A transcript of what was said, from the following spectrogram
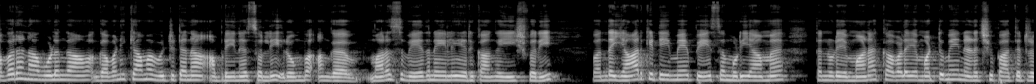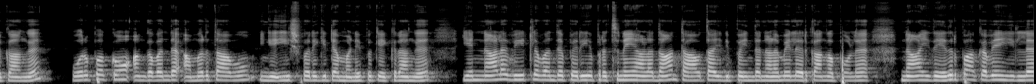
அவரை நான் ஒழுங்காக கவனிக்காமல் விட்டுட்டேனா அப்படின்னு சொல்லி ரொம்ப அங்கே மனசு வேதனையிலே இருக்காங்க ஈஸ்வரி. வந்த யார்கிட்டேயுமே பேச முடியாமல் தன்னுடைய மனக்கவலையை மட்டுமே நினச்சி பார்த்துட்ருக்காங்க ஒரு பக்கம் அங்கே வந்த அமிர்தாவும் இங்கே ஈஸ்வரி கிட்ட மன்னிப்பு கேட்குறாங்க என்னால் வீட்டில் வந்த பெரிய பிரச்சனையால் தான் தாத்தா இது இப்போ இந்த நிலமையில இருக்காங்க போல். நான் இதை எதிர்பார்க்கவே இல்லை.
